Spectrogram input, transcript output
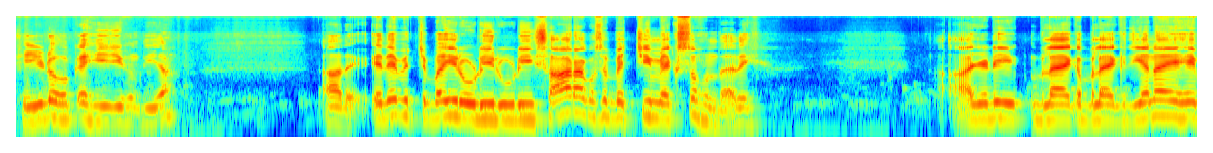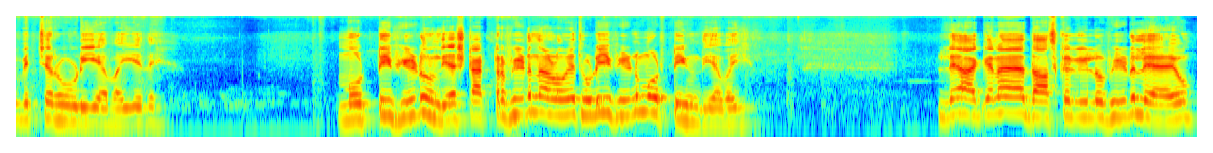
ਫੀਡ ਉਹ ਕਹੀ ਜੀ ਹੁੰਦੀ ਆ। ਆ ਦੇ ਇਹਦੇ ਵਿੱਚ ਬਾਈ ਰੋੜੀ ਰੂੜੀ ਸਾਰਾ ਕੁਝ ਵਿੱਚ ਹੀ ਮਿਕਸ ਹੁੰਦਾ ਇਹਦੇ। ਆ ਜਿਹੜੀ ਬਲੈਕ ਬਲੈਕ ਜੀ ਆ ਨਾ, ਇਹ ਵਿੱਚ ਰੋੜੀ ਆ ਬਾਈ ਇਹਦੇ। ਮੋਟੀ ਫੀਡ ਹੁੰਦੀ ਆ ਸਟਾਰਟਰ ਫੀਡ ਨਾਲੋਂ ਇਹ ਥੋੜੀ ਫੀਡ ਮੋਟੀ ਹੁੰਦੀ ਆ ਬਾਈ। ਲਿਆ ਕੇ ਨਾ ਇਹ 10 ਕੁ ਕਿਲੋ ਫੀਡ ਲਿਆਇਓ,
